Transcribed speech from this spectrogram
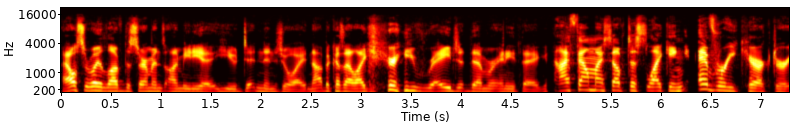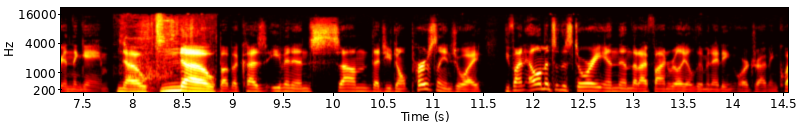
I also really loved the sermons on media you didn't enjoy, not because I like hearing you rage at them or anything. I found myself disliking every character in the game. No, no, but because even in some that you don't personally enjoy, you find elements of the story in them that I find really illuminating or driving questions.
